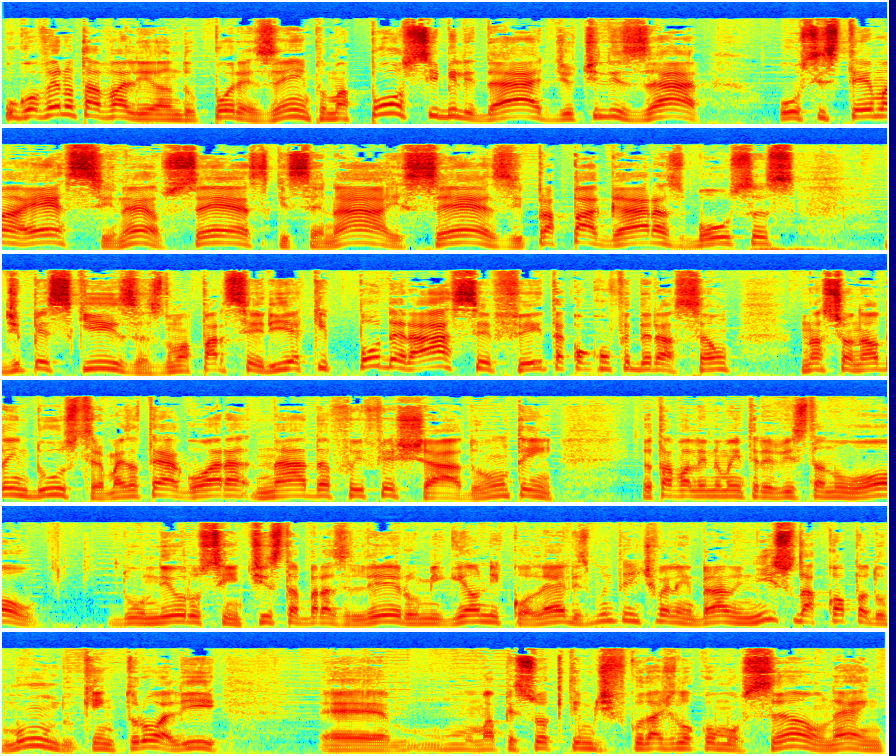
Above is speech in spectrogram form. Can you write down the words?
O governo está avaliando, por exemplo, uma possibilidade de utilizar o sistema S, né, o SESC, Senai, SESI, para pagar as bolsas de pesquisas, numa parceria que poderá ser feita com a Confederação Nacional da Indústria, mas até agora nada foi fechado. Ontem eu estava lendo uma entrevista no UOL do neurocientista brasileiro Miguel Nicoleles, muita gente vai lembrar, no início da Copa do Mundo, que entrou ali é, uma pessoa que tem dificuldade de locomoção, né,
